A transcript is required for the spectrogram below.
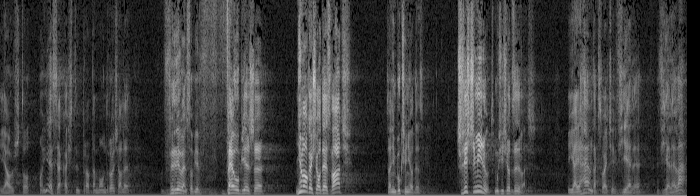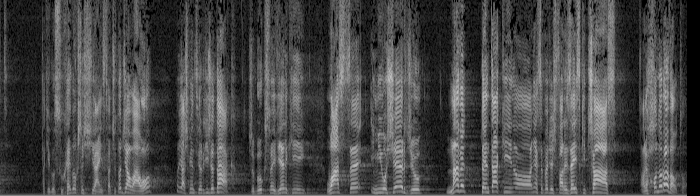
Ja już to, no jest jakaś tym, prawda, mądrość, ale wyryłem sobie we łbie, że nie mogę się odezwać, zanim Bóg się nie odezwie. 30 minut musi się odzywać. I ja jechałem tak, słuchajcie, wiele, wiele lat. Takiego suchego chrześcijaństwa. Czy to działało? No jaśmie twierdzi, że tak, że Bóg w swej wielkiej łasce i miłosierdziu nawet ten taki, no nie chcę powiedzieć faryzejski czas, ale honorował to.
